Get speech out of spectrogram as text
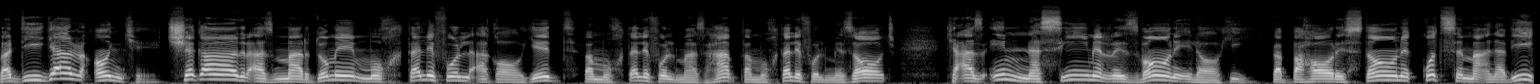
و دیگر آنکه چقدر از مردم مختلف العقاید و مختلف المذهب و مختلف المزاج که از این نسیم رزوان الهی بهارستان قدس معنوی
